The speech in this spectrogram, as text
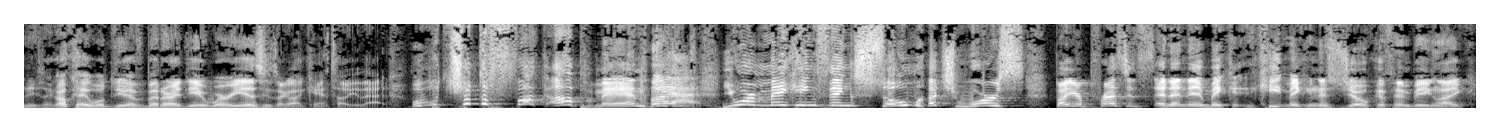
And he's like, okay, well, do you have a better idea where he is? He's like, I can't tell you that. Well, well, shut the fuck up, man. Like, Yeah. you are making things so much worse by your presence. And then they make it, keep making this joke of him being like,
